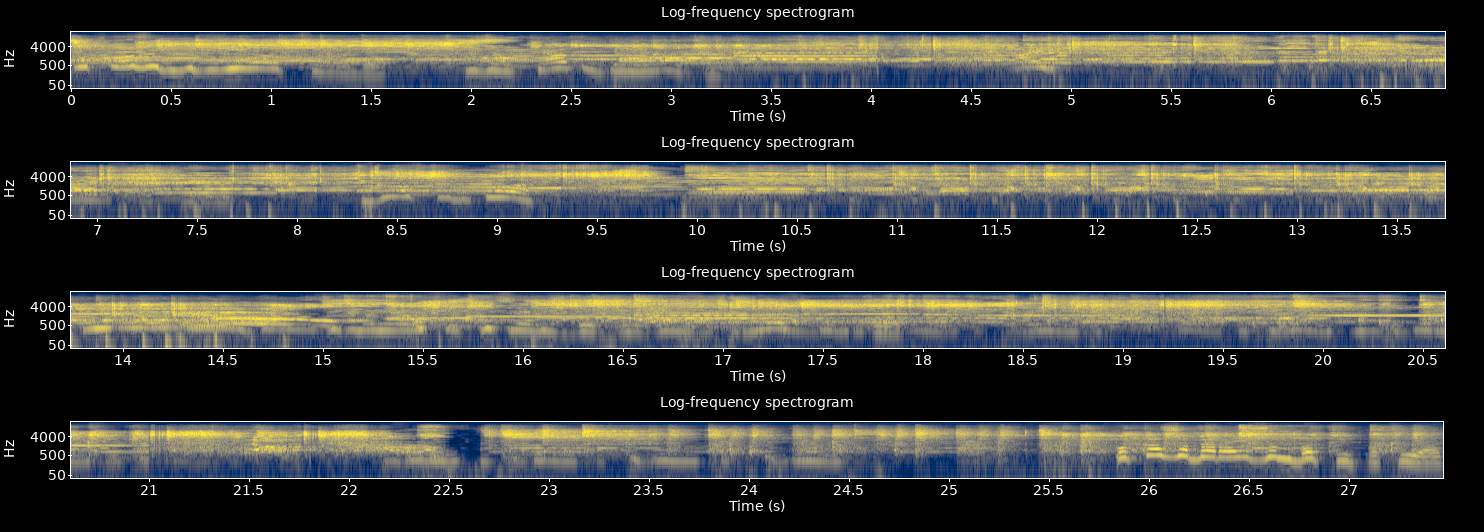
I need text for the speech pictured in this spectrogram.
тут может быть две отсады. Зачату двенадцать. Ай! Ай, Ёшкин кот! Пока забирай зомбаки, поки я!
